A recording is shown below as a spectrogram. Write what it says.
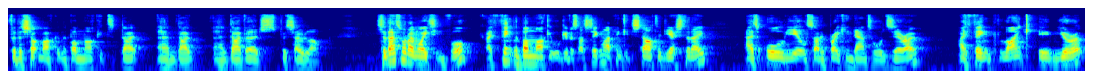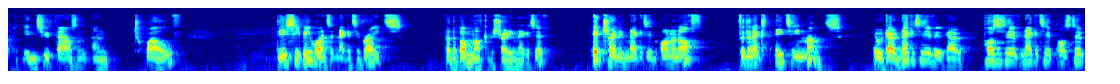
for the stock market and the bond market to di- um, di- uh, diverge for so long. So that's what I'm waiting for. I think the bond market will give us our signal. I think it started yesterday as all yields started breaking down towards zero. I think, like in Europe in 2012, the ECB weren't at negative rates, but the bond market was trading negative. It traded negative on and off for the next 18 months. It would go negative, it would go positive, negative, positive,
